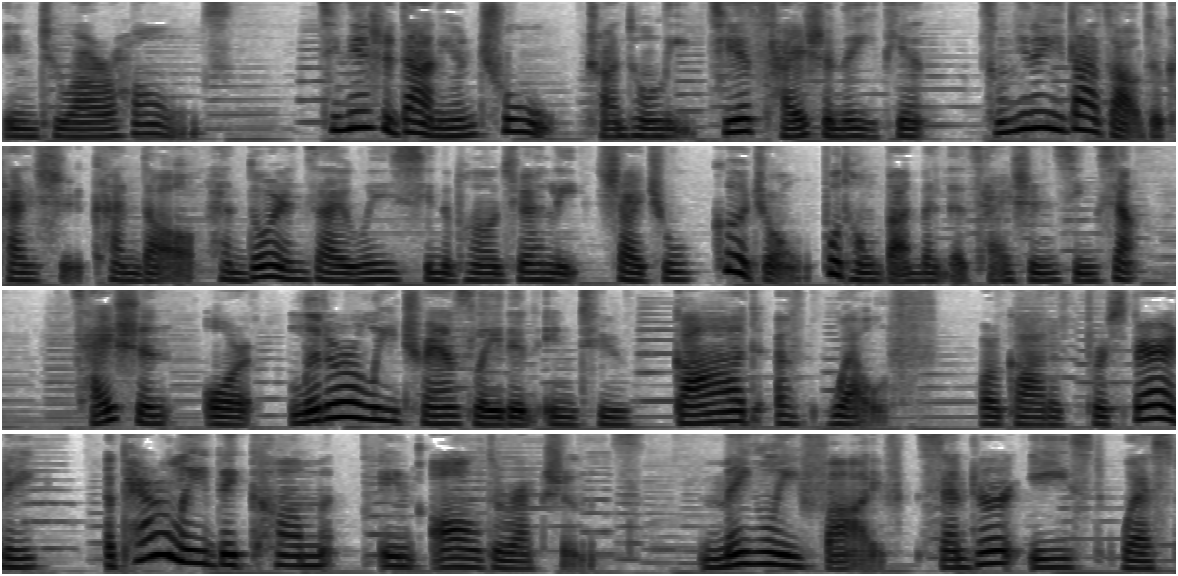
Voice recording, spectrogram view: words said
into our homes. 今天是大年初五，传统里接财神的一天。 从今天一大早就开始看到很多人在微信的朋友圈里晒出各种不同版本的财神形象。财神，or literally translated into God of wealth or God of prosperity, apparently they come in all directions, mainly five center, east, west,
